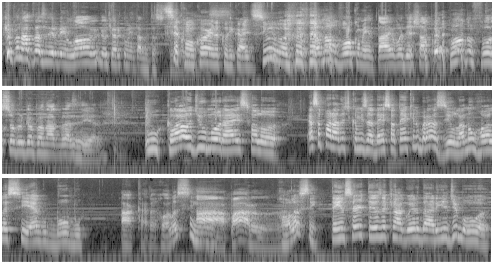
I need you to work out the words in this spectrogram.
o Campeonato Brasileiro vem logo que eu quero comentar muitas coisas. Você concorda com o Ricardo Silva? Eu não vou comentar, eu vou deixar pra quando for sobre o Campeonato Brasileiro. O Cláudio Moraes falou: essa parada de camisa 10 só tem aqui no Brasil, lá não rola esse ego bobo. Ah, cara, rola sim. Ah, para! Rola sim. Tenho certeza que o Agüero daria de boa.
